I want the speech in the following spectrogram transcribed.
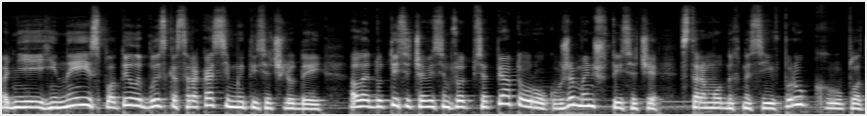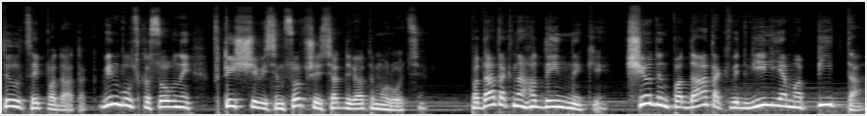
однієї гінеї сплатили близько 47 тисяч людей, але до 1855 року вже менше тисячі старомодних носіїв перук платили цей податок. Він був скасований в 1869 році. Податок на годинники. Ще один податок від Вільяма Пітта.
